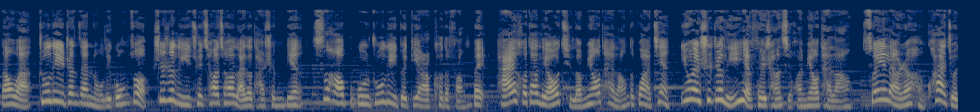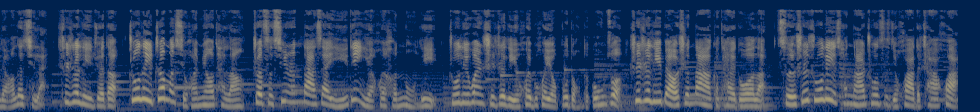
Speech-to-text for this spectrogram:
当晚，朱莉正在努力工作，石之礼却悄悄来到她身边，丝毫不顾朱莉对第二课的防备，还和她聊起了喵太郎的挂件。因为石之礼也非常喜欢喵太郎，所以两人很快就聊了起来。石之礼觉得朱莉这么喜欢喵太郎，这次新人大赛一定也会很努力。朱莉问石之礼会不会有不懂的工作，石之礼表示那可太多了。此时，朱莉才拿出自己画的插画，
